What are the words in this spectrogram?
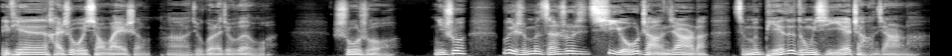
那天还是我小外甥啊，就过来就问我，叔叔，你说为什么咱说这汽油涨价了，怎么别的东西也涨价了？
